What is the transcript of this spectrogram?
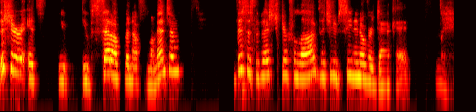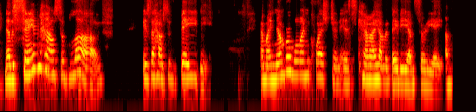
This year, it's you you've set up enough momentum. This is the best year for love that you've seen in over a decade. Mm. Now, the same house of love is the house of baby. And my number one question is Can I have a baby? I'm 38, I'm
